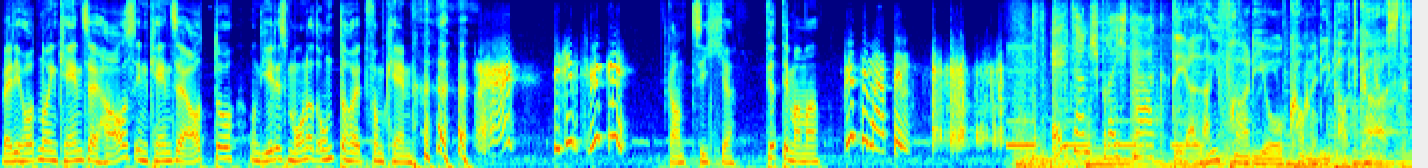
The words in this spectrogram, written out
Weil die hat noch in Ken sein Haus, in Ken sein Auto und jedes Monat Unterhalt vom Ken. Aha, die gibt's wirklich. Ganz sicher. Vierte Mama. Bitte, Martin. Elternsprechtag. Der Live-Radio-Comedy-Podcast.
